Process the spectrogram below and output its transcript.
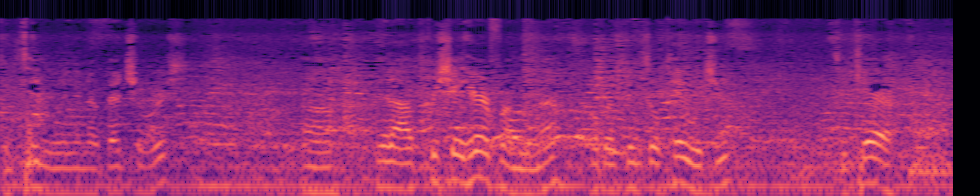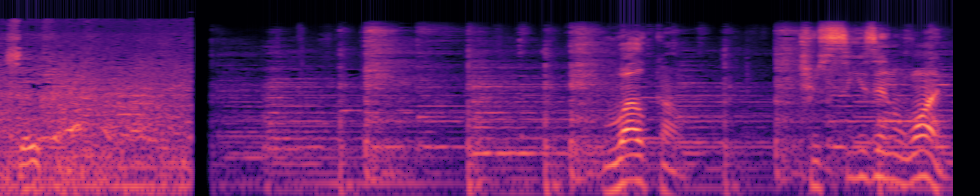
continuing in their ventures. Uh, and I appreciate hearing from you, man. Hope everything's okay with you. Take care. Safe. Welcome to season one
